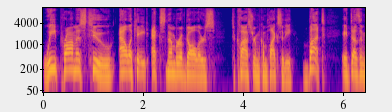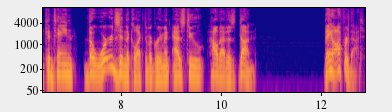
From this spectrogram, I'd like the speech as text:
we promise to allocate X number of dollars to classroom complexity, but it doesn't contain the words in the collective agreement as to how that is done. They offered that.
